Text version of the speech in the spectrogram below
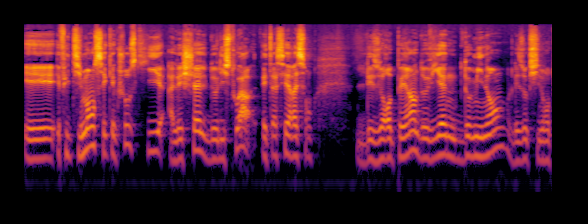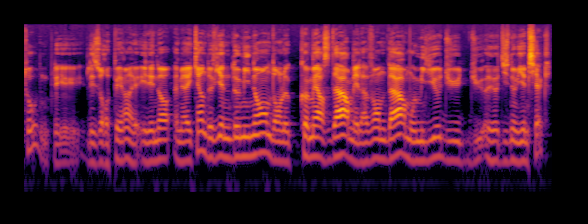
et effectivement, c'est quelque chose qui, à l'échelle de l'histoire, est assez récent les Européens deviennent dominants, les Occidentaux, donc les, Européens et les Nord-Américains deviennent dominants dans le commerce d'armes et la vente d'armes au milieu du, du 19e euh, siècle.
